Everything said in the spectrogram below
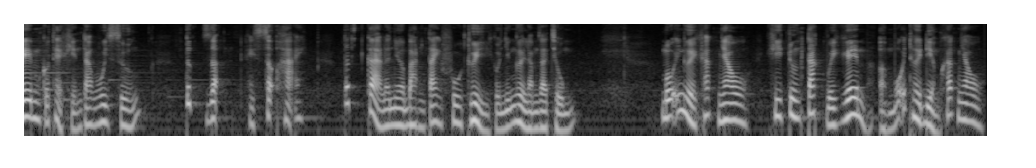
Game có thể khiến ta vui sướng, tức giận hay sợ hãi. Tất cả là nhờ bàn tay phù thủy của những người làm ra chúng. Mỗi người khác nhau khi tương tác với game ở mỗi thời điểm khác nhau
